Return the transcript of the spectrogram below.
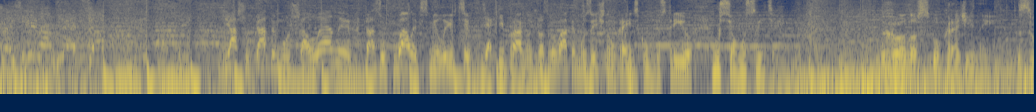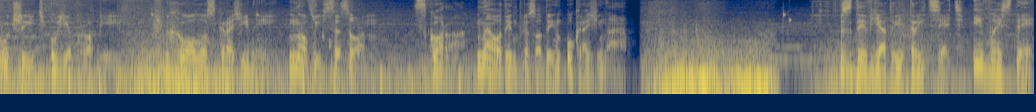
країна б'ється. Я шукатиму шалених та зухвалих сміливців, які прагнуть розвивати музичну українську індустрію в усьому світі. Голос України звучить у Європі. Голос країни. Новий сезон. Скоро на 1 плюс 1 Україна. З 9.30 і весь день.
